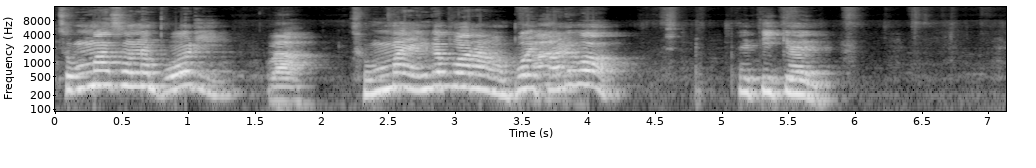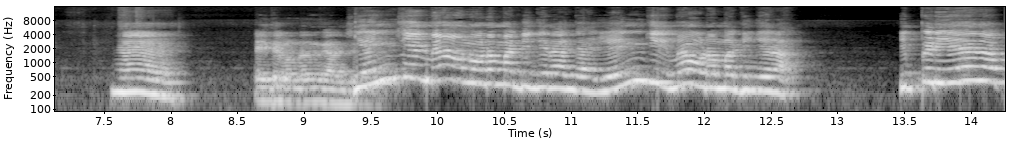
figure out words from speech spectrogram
சும்மா சொன்ன போடி. வா. சும்மா எங்க போறான்? அவன்? போய் படுவோம் தீக்காரி ஆ. லைட்டை கொண்டு வந்து எங்கேயுமே அவன் விட மாட்டேங்கிறாங்க. எங்கேயுமே விட மாட்டேங்கிறான். இப்படியே தான்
